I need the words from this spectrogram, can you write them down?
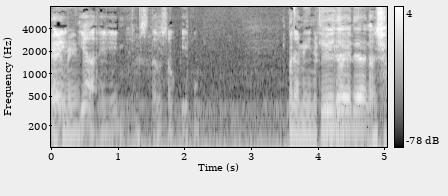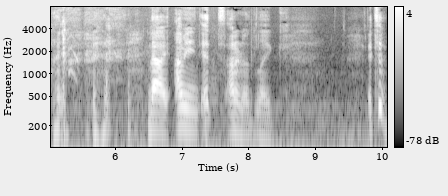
A- meeting? Yeah, AA meetings. Those help people. But I mean, if Do you you go do to, that? No, I'm just playing. nah, I mean it's I don't know, like it's a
